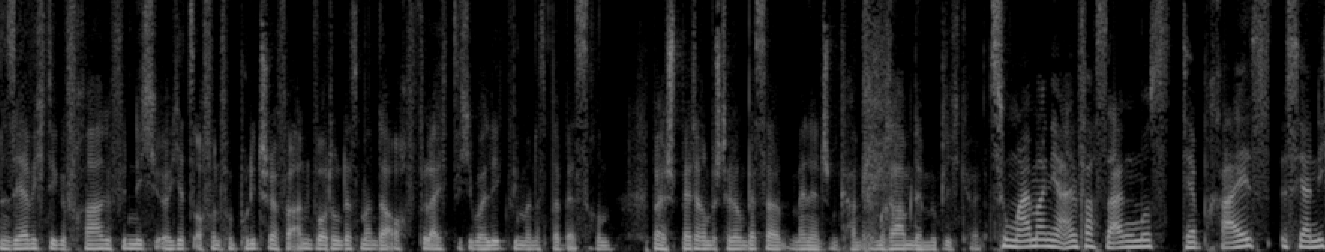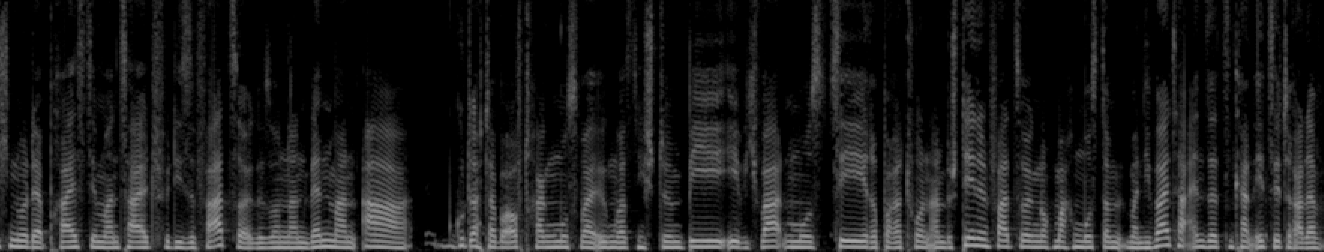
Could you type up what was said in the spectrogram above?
eine sehr wichtige Frage, finde ich, äh, jetzt auch von, von politischer Verantwortung, dass man da auch vielleicht sich überlegt, wie man das bei besseren, bei späteren Bestellungen besser managen kann, im Rahmen der Möglichkeiten. Zumal man ja einfach sagen muss, der Preis ist ja nicht nur der Preis, den man zahlt für diese Fahrzeuge, sondern wenn man A, Gutachter beauftragen muss, weil irgendwas nicht stimmt, B, ewig warten muss, C, Reparaturen an bestehenden Fahrzeugen noch machen muss, damit man die weiter einsetzen kann, etc. Da,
